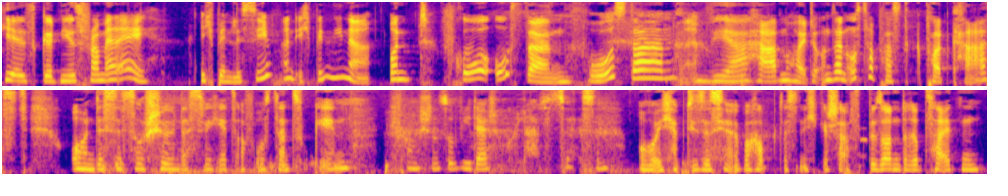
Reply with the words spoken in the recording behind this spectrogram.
Hier ist Good News from LA. Ich bin Lissy. Und ich bin Nina. Und frohe Ostern. Frohe Ostern. Wir haben heute unseren Osterpost-Podcast. Und es ist so schön, dass wir jetzt auf Ostern zugehen. Ich freue mich schon so wieder, Schokolade zu essen. Oh, ich habe dieses Jahr überhaupt das nicht geschafft. Besondere Zeiten.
